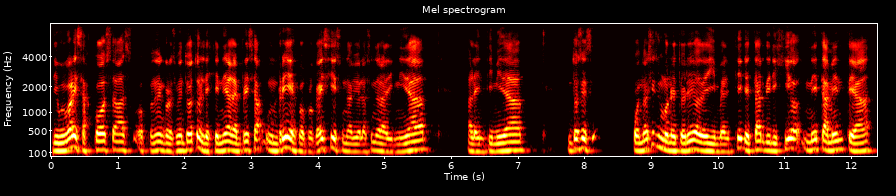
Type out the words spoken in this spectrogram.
divulgar esas cosas o poner en conocimiento de otros le genera a la empresa un riesgo, porque ahí sí es una violación de la dignidad, a la intimidad. Entonces, cuando haces un monitoreo de email, tiene que estar dirigido netamente a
